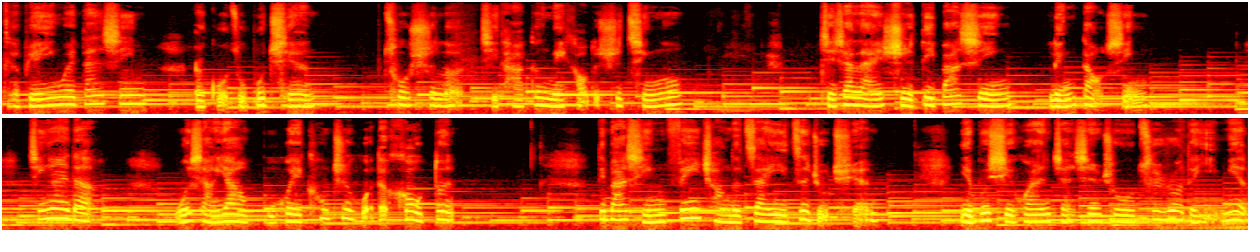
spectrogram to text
可别因为担心而裹足不前，错失了其他更美好的事情哦。接下来是第八型。领导型，亲爱的，我想要不会控制我的后盾。第八型非常的在意自主权，也不喜欢展现出脆弱的一面。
